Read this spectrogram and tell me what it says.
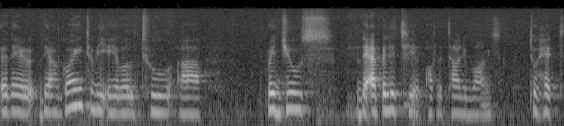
they, they are going to be able to uh, reduce the ability of the Taliban to hit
